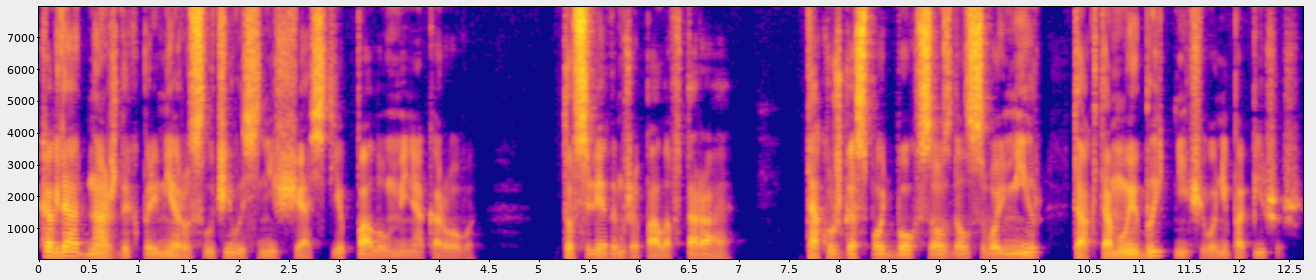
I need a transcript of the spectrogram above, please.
Когда однажды, к примеру, случилось несчастье, пала у меня корова, то следом же пала вторая. Так уж Господь Бог создал свой мир, так тому и быть, ничего не попишешь.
